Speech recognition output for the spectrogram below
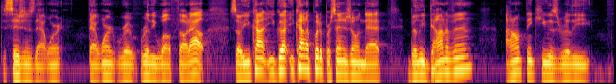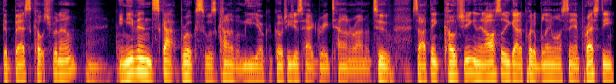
decisions that weren't that weren't re- really well thought out. So you kind you got you kind of put a percentage on that. Billy Donovan, I don't think he was really the best coach for them. Mm. And even Scott Brooks was kind of a mediocre coach. He just had great talent around him too. So I think coaching, and then also you got to put a blame on Sam Presti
